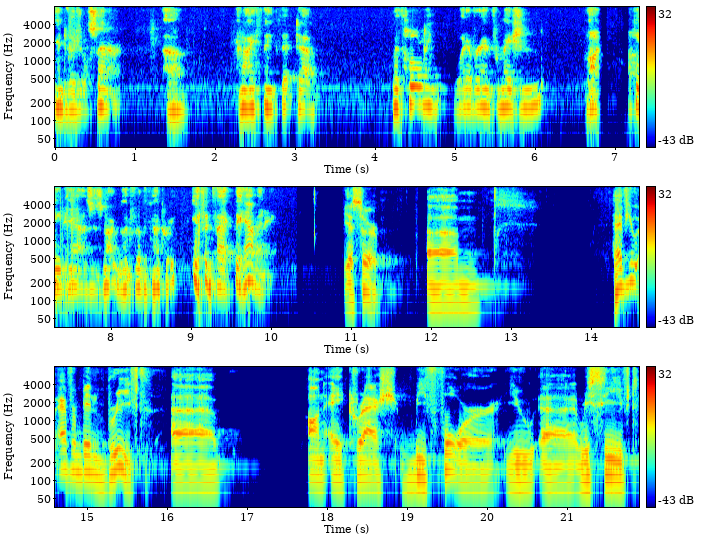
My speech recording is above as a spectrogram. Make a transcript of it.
individual senator. Uh, and I think that uh, withholding whatever information Lockheed has is not good for the country, if in fact they have any. Yes, sir. Um, have you ever been briefed uh, on a crash before you uh, received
